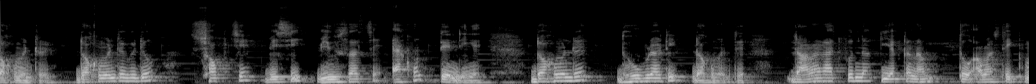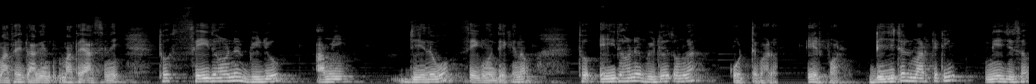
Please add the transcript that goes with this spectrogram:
ডকুমেন্টারি ডকুমেন্টারি ভিডিও সবচেয়ে বেশি ভিউজ আসছে এখন ট্রেন্ডিংয়ে ডকুমেন্টারি ধূপরাটি ডকুমেন্টারি রানা রাজপুত না কি একটা নাম? তো আমার ঠিক মাথায় লাগে, মাথায় আসেনি। তো সেই ধরনের ভিডিও আমি দিয়ে দেবো, সেইগুলো দেখে নাও। তো এই ধরনের ভিডিও তোমরা করতে পারো। এরপর ডিজিটাল মার্কেটিং নিয়ে যেসব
